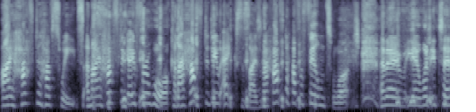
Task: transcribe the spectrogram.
I have to have sweets, and I have to go for a walk, and I have to do exercise, and I have to have a film to watch. And I yeah, wanted to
